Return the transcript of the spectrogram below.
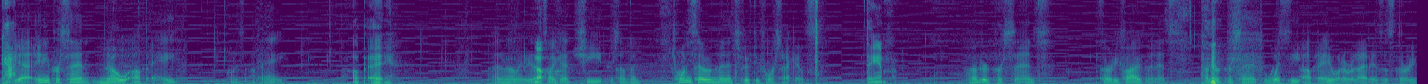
God, Yeah, any percent. No up A. What is up A? up A. I don't know. Maybe No. that's like a cheat or something. 27 minutes 54 seconds. Damn. 100%. 35 minutes. 100% with the up A, whatever that is, is 33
